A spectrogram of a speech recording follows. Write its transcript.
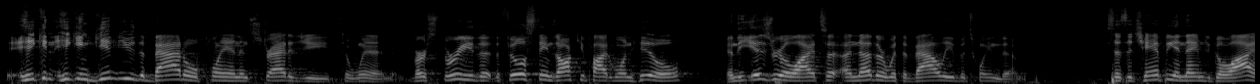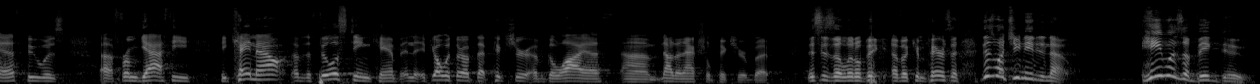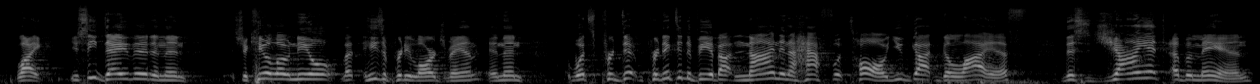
He can, he can give you the battle plan and strategy to win. Verse 3 the, the Philistines occupied one hill, and the Israelites another with a valley between them. It says a champion named Goliath, who was uh, from Gath, he, he came out of the Philistine camp. And if y'all would throw up that picture of Goliath, um, not an actual picture, but this is a little bit of a comparison. This is what you need to know. He was a big dude. Like, you see David and then Shaquille O'Neal, he's a pretty large man. And then what's predi- predicted to be about nine and a half foot tall, you've got Goliath, this giant of a man,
